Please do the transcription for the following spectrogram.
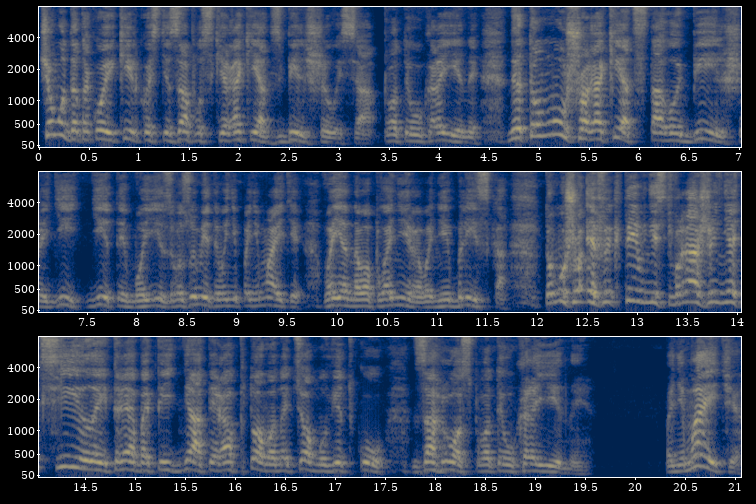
Чому до такої кількості запуски ракет збільшилися проти України? Не тому, що ракет стало більше, діти мої, зрозуміти, ви не розумієте воєнного планування і близько. Тому що ефективність враження цілей треба підняти раптово на цьому вітку загроз проти України. Понимаете?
